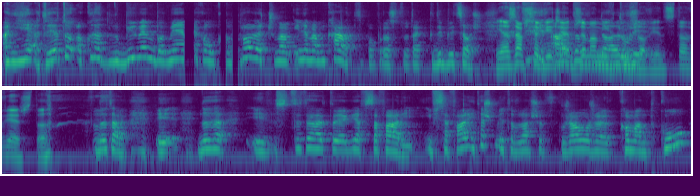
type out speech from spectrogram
A nie, a to ja to akurat lubiłem, bo miałem taką kontrolę, czy mam, ile mam kart po prostu, tak gdyby coś. Ja zawsze wiedziałem, to- że mam no, ich dużo, więc to wiesz, to... No tak, no tak, y, to, jak ja w Safari. I w Safari też mnie to zawsze wkurzało, że Command Q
